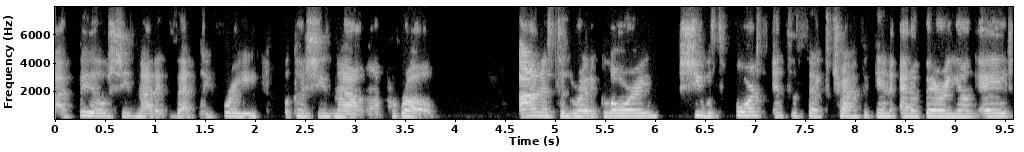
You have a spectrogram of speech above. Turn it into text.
I feel she's not exactly free because she's now on parole. Honest to greater glory, she was forced into sex trafficking at a very young age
